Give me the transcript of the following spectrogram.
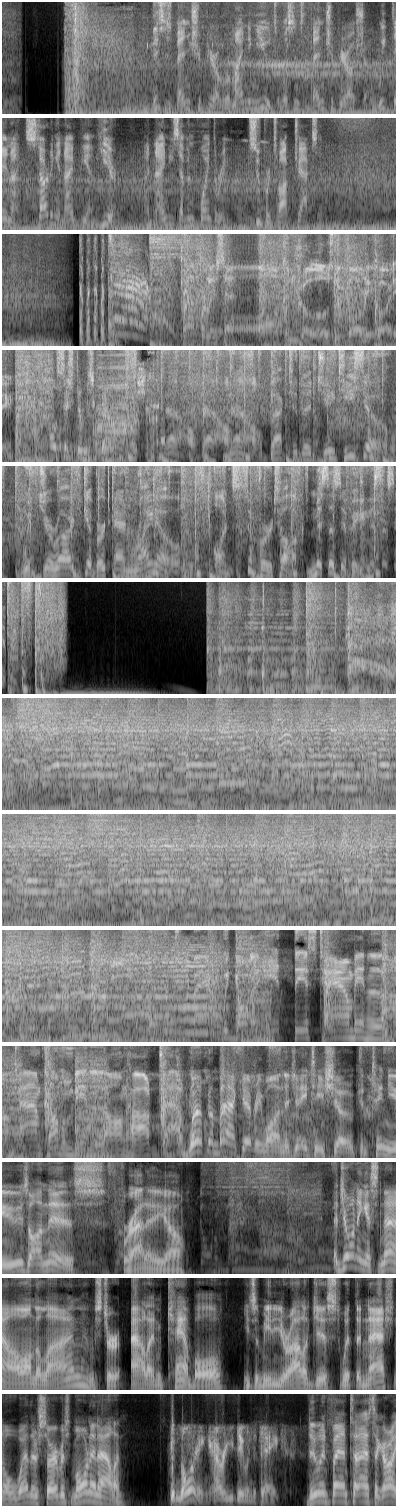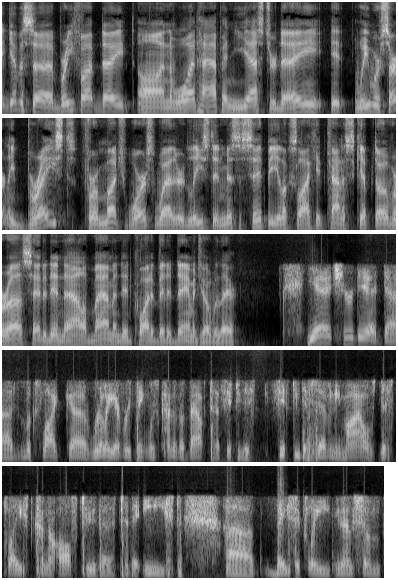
This is Ben Shapiro reminding you to listen to The Ben Shapiro Show weekday nights starting at 9 p.m. here on 97.3 Super Talk Jackson. Properly set all controls controls before recording. All systems go. Now, now, now, back to the JT Show with Gerard Gibert and Rhino on Super Talk, Mississippi. Mississippi. This town. Been a long time coming, been a long, hard drive. Welcome back, everyone. The JT Show continues on this Friday, y'all. And joining us now on the line, Mr. Alan Campbell. He's a meteorologist with the National Weather Service. Morning, Alan. Good morning. How are you doing today? Doing fantastic. All right, give us a brief update on what happened yesterday. It, we were certainly braced for much worse weather, at least in Mississippi. It looks like it kind of skipped over us, headed into Alabama, and did quite a bit of damage over there. Yeah, it sure did. Uh, looks like uh, really everything was kind of about uh, 50 to 50 to 70 miles displaced, kind of off to the to the east. Uh, basically, you know, some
